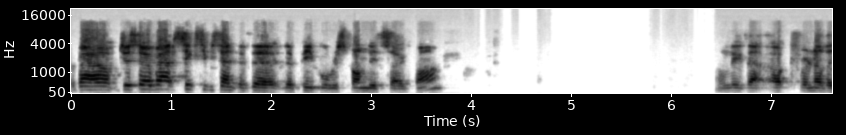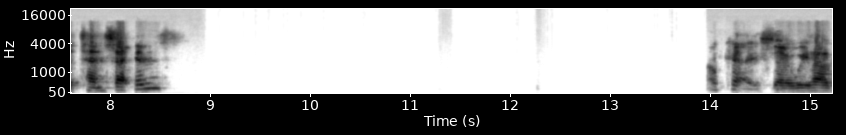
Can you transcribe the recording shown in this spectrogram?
about just about 60% of the, the people responded so far. I'll leave that up for another 10 seconds. Okay, so we have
